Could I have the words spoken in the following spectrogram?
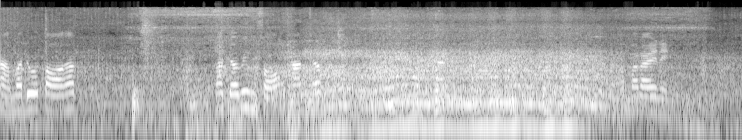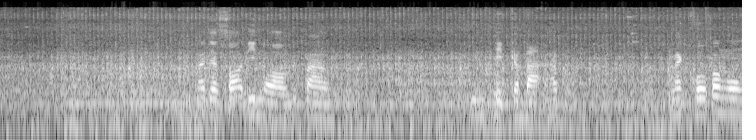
อะมาดูต่อครับ ก็จะวิ่งสองคันครับทำอะไรนี่น่าจะซ้อดินออกหรือเปล่าดินติดกระบะครับแมคโครก็งง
